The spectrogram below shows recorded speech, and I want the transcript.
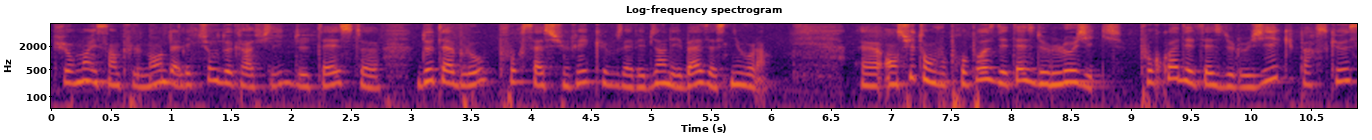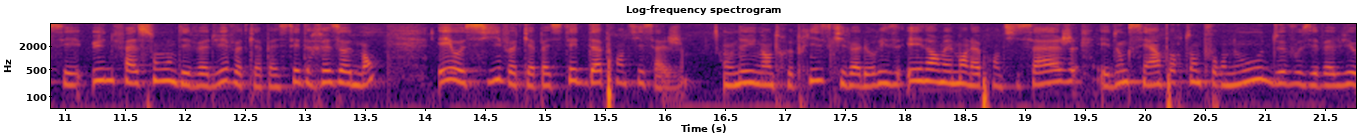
purement et simplement de la lecture de graphique, de tests, de tableaux pour s'assurer que vous avez bien les bases à ce niveau-là. Euh, ensuite, on vous propose des tests de logique. Pourquoi des tests de logique? Parce que c'est une façon d'évaluer votre capacité de raisonnement et aussi votre capacité d'apprentissage. On est une entreprise qui valorise énormément l'apprentissage et donc c'est important pour nous de vous évaluer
